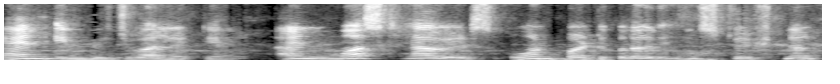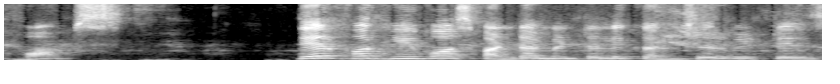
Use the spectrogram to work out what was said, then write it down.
and individuality and must have its own particular institutional forms. Therefore, he was fundamentally conservative,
